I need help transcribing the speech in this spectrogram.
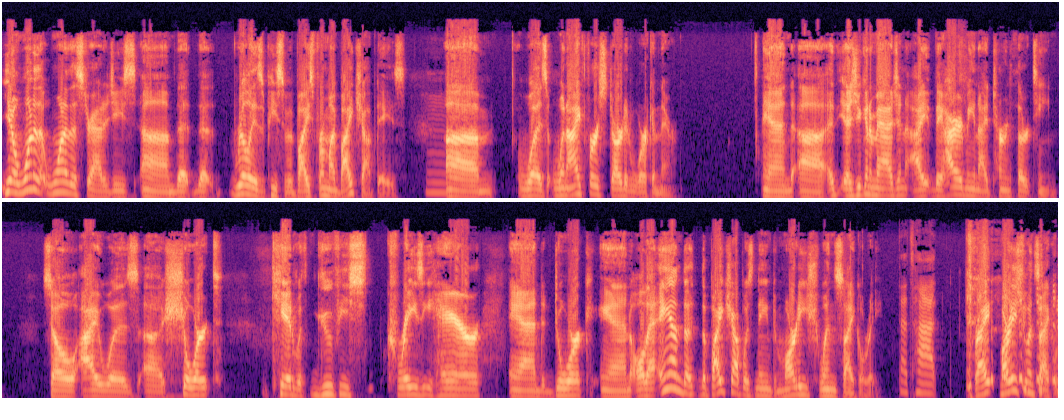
you know, one of the one of the strategies um, that that really is a piece of advice from my bike shop days mm. um, was when I first started working there, and uh, as you can imagine, I they hired me and I turned thirteen. So I was a short kid with goofy, crazy hair and dork and all that. And the, the bike shop was named Marty Schwinn Cyclery. That's hot. Right? Marty Schwinn Cycle.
